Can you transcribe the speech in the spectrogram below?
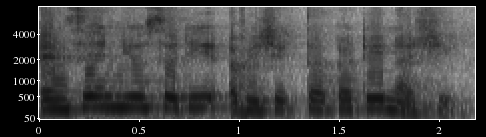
एन सी एन न्यूजसाठी अभिषेक ताकाटे नाशिक.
